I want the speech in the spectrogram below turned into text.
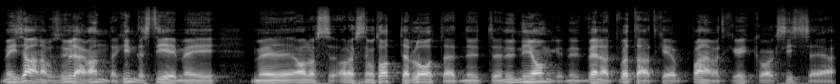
me ei saa nagu seda üle kanda, kindlasti ei, me ei me oleks, oleks nagu totter loota, et nüüd, nüüd nii ongi, nüüd vennad võtavadki ja panevadki kõik kogu aeg sisse ja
